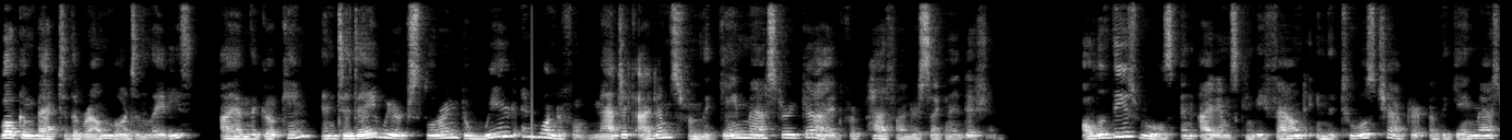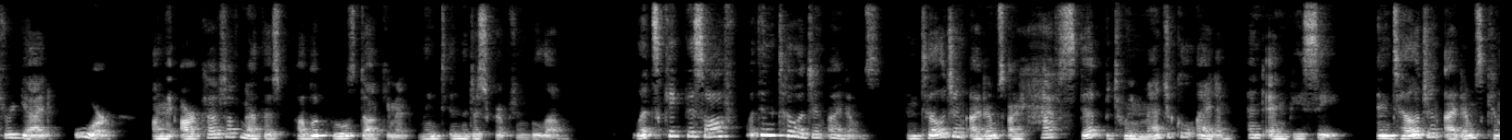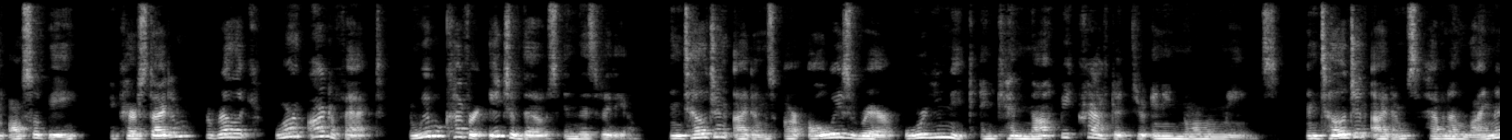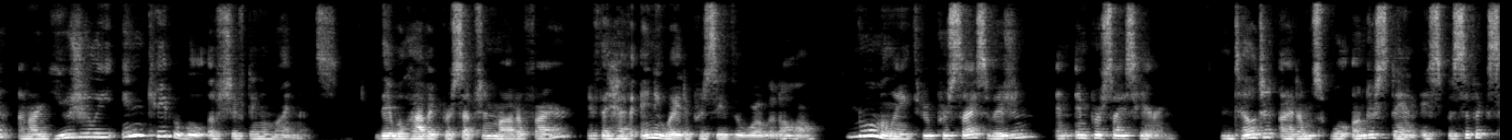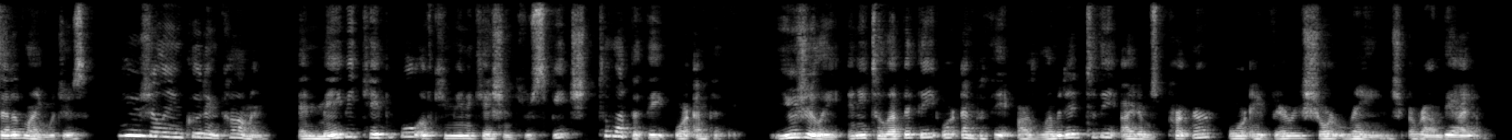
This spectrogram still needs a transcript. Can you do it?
Welcome back to the realm, lords and ladies. I am the Goat King, and today we are exploring the weird and wonderful magic items from the Game Mastery Guide for Pathfinder 2nd Edition. All of these rules and items can be found in the Tools chapter of the Game Mastery Guide or on the Archives of Nethys public rules document linked in the description below. Let's kick this off with intelligent items. Intelligent items are half step between magical item and NPC. Intelligent items can also be a cursed item, a relic, or an artifact, and we will cover each of those in this video. Intelligent items are always rare or unique and cannot be crafted through any normal means. Intelligent items have an alignment and are usually incapable of shifting alignments. They will have a perception modifier if they have any way to perceive the world at all, normally through precise vision and imprecise hearing. Intelligent items will understand a specific set of languages, usually including Common, and may be capable of communication through speech, telepathy, or empathy. Usually, any telepathy or empathy are limited to the item's partner or a very short range around the item.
